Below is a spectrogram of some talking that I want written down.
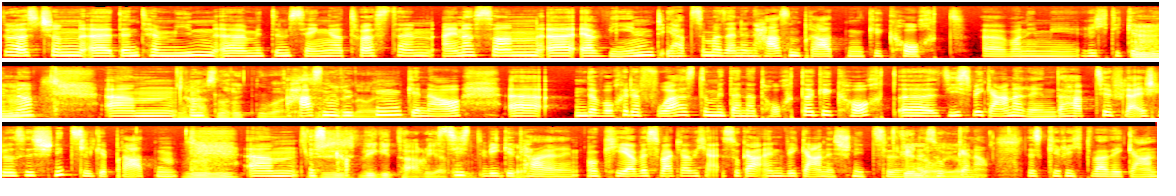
Du hast schon äh, den Termin äh, mit dem Sänger Thorstein Einerson äh, erwähnt. Ihr habt einmal einen Hasenbraten gekocht, äh, wenn ich mich richtig mhm. erinnere. Ähm, Hasenrücken war das. Hasenrücken, genau. Ja. genau. In der Woche davor hast du mit deiner Tochter gekocht. Äh, sie ist Veganerin. Da habt ihr fleischloses Schnitzel gebraten. Mhm. Ähm, also sie ist Vegetarierin. Sie ist Vegetarierin. Ja. Okay, aber es war, glaube ich, sogar ein veganes Schnitzel. Genau, also, ja. genau. Das Gericht war vegan.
